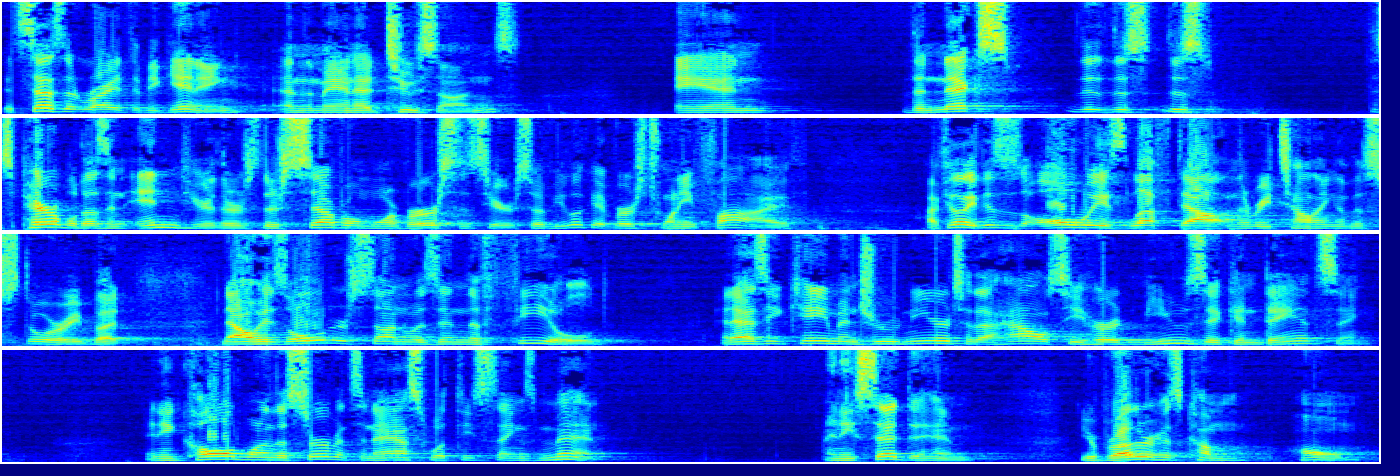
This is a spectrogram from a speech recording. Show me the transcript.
it says it right at the beginning, and the man had two sons. And the next, this, this, this parable doesn't end here. There's, there's several more verses here. So if you look at verse 25, I feel like this is always left out in the retelling of the story. But now his older son was in the field, and as he came and drew near to the house, he heard music and dancing. And he called one of the servants and asked what these things meant. And he said to him, Your brother has come home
